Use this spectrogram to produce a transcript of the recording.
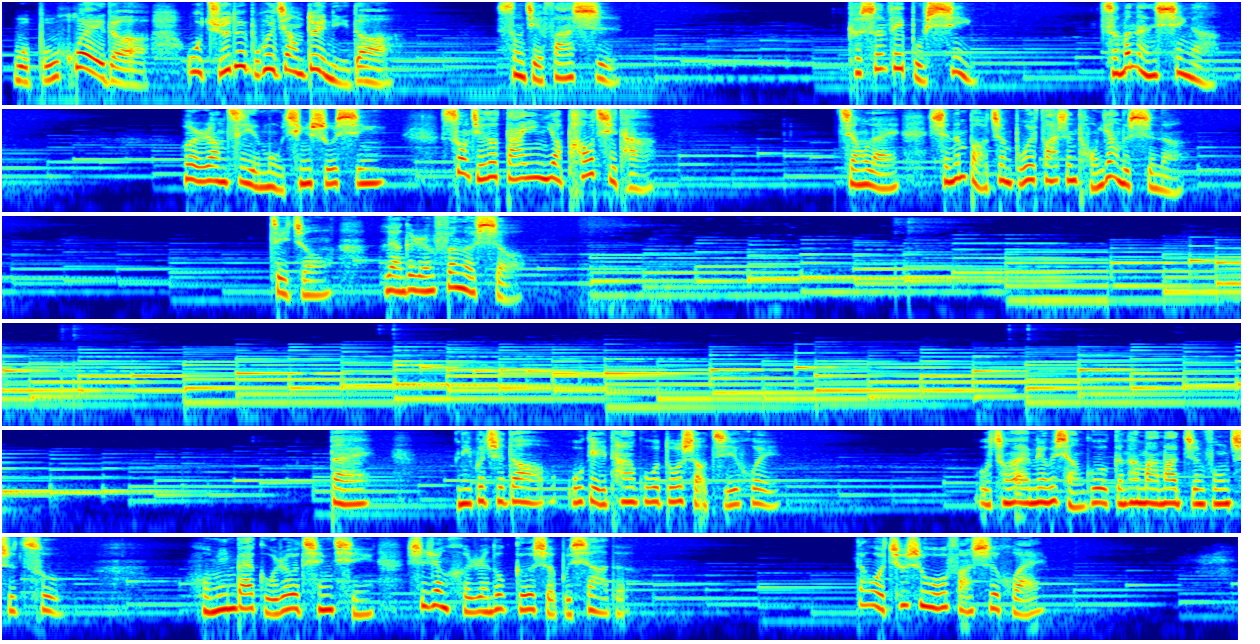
我不会的，我绝对不会这样对你的。宋杰发誓。可孙飞不信，怎么能信啊？为了让自己的母亲舒心，宋杰都答应要抛弃他。将来谁能保证不会发生同样的事呢？最终，两个人分了手。白，你不知道我给他过多少机会。我从来没有想过跟他妈妈争风吃醋。我明白骨肉亲情是任何人都割舍不下的，但我就是无法释怀。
